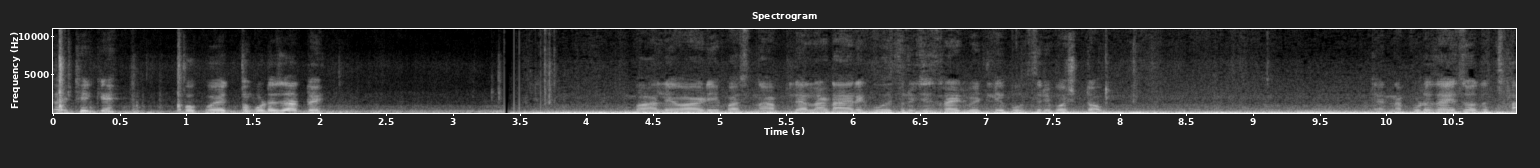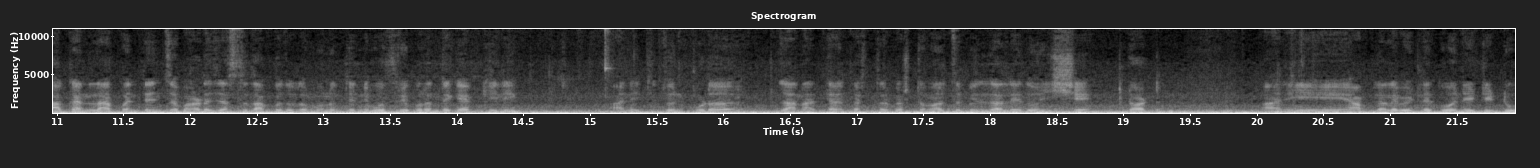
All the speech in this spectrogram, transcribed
तर ठीक आहे बघूया इथनं कुठं जातोय. बालेवाडीपासून आपल्याला डायरेक्ट भोसरीचीच राईड भेटली भोसरी बस स्टॉप पुढे जायचं होतं चाकणला पण त्यांचं भाडं जास्त दाखवत होतं म्हणून त्यांनी भोसरीपर्यंत कॅब केली. आणि तिथून पुढं जाणार त्या कस्टर कस्टमरचं बिल झालंय दोनशे डॉट आणि आपल्याला भेटले दोन एटी टू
